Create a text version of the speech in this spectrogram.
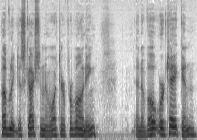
public discussion of what they're promoting and a vote were taken,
